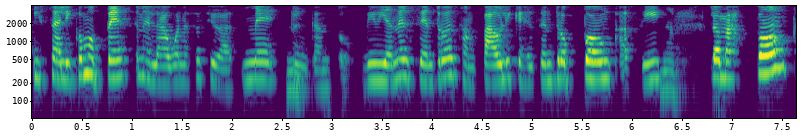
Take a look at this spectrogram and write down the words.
y salí como pez en el agua en esa ciudad. Me encantó. Vivía en el centro de San Pauli, que es el centro punk, así, lo más punk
